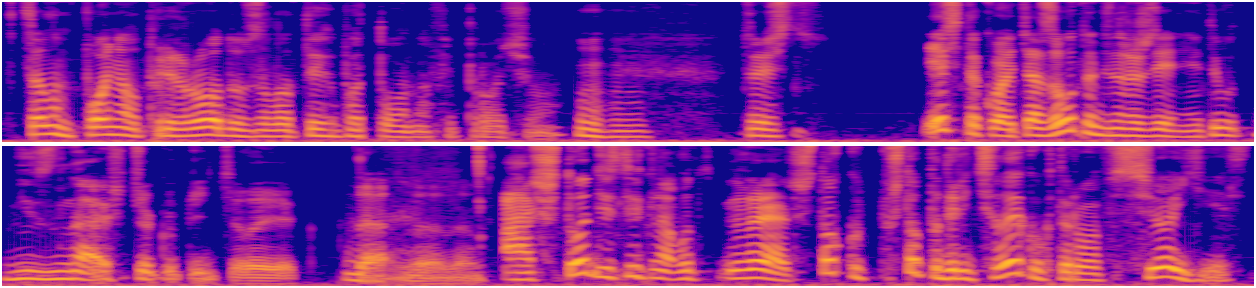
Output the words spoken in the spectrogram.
в целом понял природу золотых батонов и прочего. Мгм. То есть, есть такое, тебя зовут на день рождения, и ты вот не знаешь, что купить человеку. Да, да, да. А что действительно, вот говорят, что, что подарить человеку, у которого все есть?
